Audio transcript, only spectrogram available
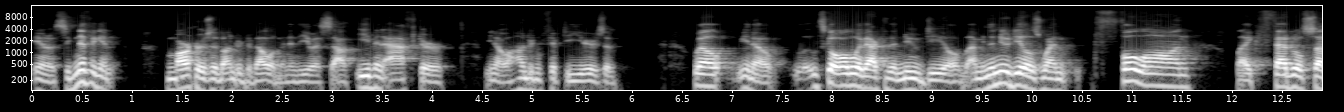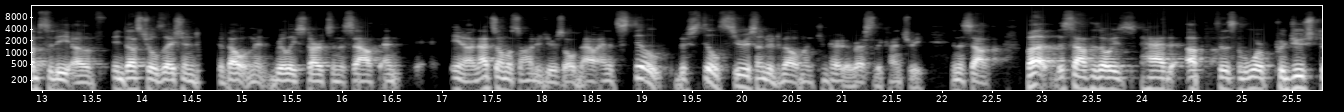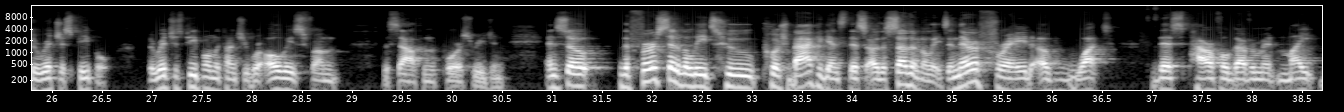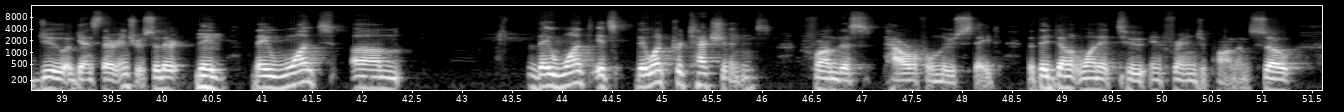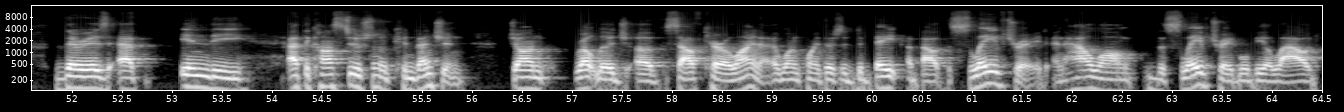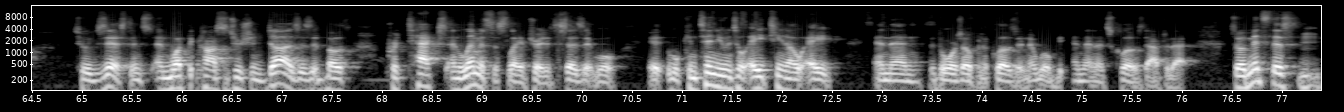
you know significant markers of underdevelopment in the U.S. South, even after you know 150 years of well, you know, let's go all the way back to the New Deal. I mean, the New Deal is when full on like federal subsidy of industrialization development really starts in the South. And, you know, and that's almost 100 years old now. And it's still, there's still serious underdevelopment compared to the rest of the country in the South. But the South has always had, up to the Civil War, produced the richest people. The richest people in the country were always from the South and the poorest region. And so the first set of elites who push back against this are the Southern elites, and they're afraid of what this powerful government might do against their interests. So they're, mm. They want um, they want it's they want protections from this powerful new state, but they don't want it to infringe upon them. So there is at in the at the Constitutional Convention, John Rutledge of South Carolina, at one point, there's a debate about the slave trade and how long the slave trade will be allowed to exist. And, and what the Constitution does is it both protects and limits the slave trade. It says it will it will continue until 1808, and then the doors open to close it, and it will be, and then it's closed after that. So amidst this, mm.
